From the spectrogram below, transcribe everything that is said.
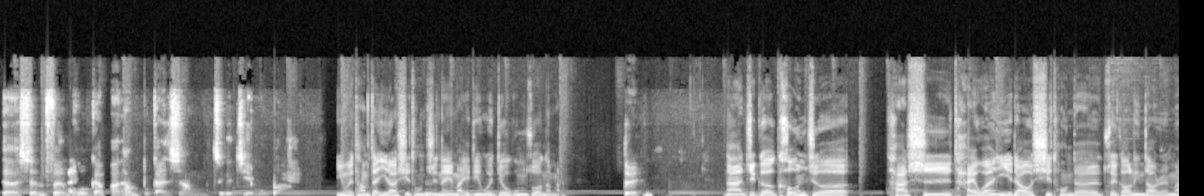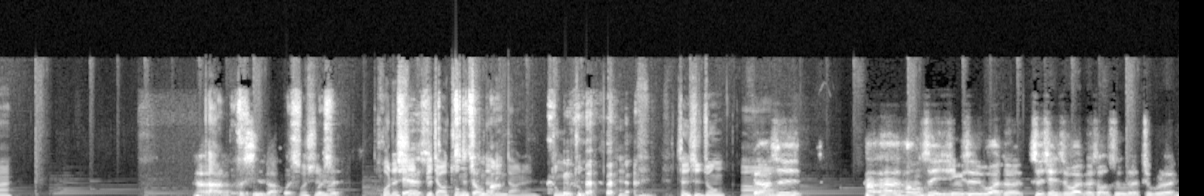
的身份或干嘛，他们不敢上这个节目吧？因为他们在医疗系统之内嘛，一定会丢工作的嘛。对，那这个柯文哲他是台湾医疗系统的最高领导人吗？呃，不是的，不是不是，或者是比较忠诚的领导人，忠忠 陈时中啊，主要是他他的同事已经是外科，之前是外科手术的主任，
